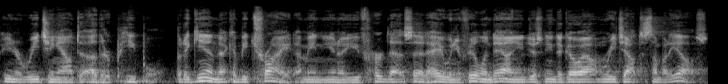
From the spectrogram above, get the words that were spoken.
you know, reaching out to other people. But again, that can be trite. I mean, you know, you've heard that said, hey, when you're feeling down, you just need to go out and reach out to somebody else.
